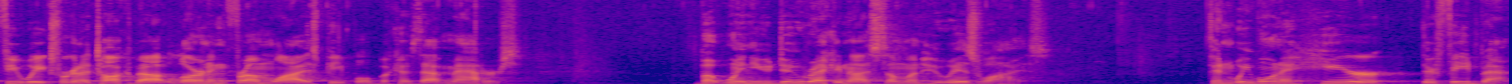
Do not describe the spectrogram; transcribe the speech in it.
few weeks, we're going to talk about learning from wise people because that matters. But when you do recognize someone who is wise, then we want to hear their feedback.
